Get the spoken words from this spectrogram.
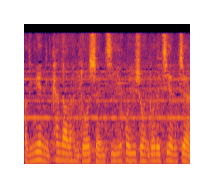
呃里面，你看到了很多神迹，或者是说很多的见证，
